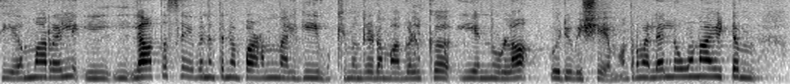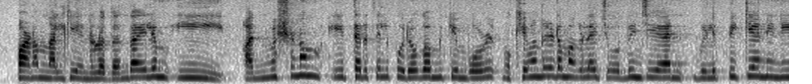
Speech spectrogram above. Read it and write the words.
സി എം ആർ എൽ ഇല്ലാത്ത സേവനത്തിന് പണം നൽകി മുഖ്യമന്ത്രിയുടെ മകൾക്ക് എന്നുള്ള ഒരു വിഷയം. മാത്രമല്ല ലോണായിട്ടും പണം നൽകി എന്നുള്ളത്. എന്തായാലും ഈ അന്വേഷണം ഇത്തരത്തിൽ പുരോഗമിക്കുമ്പോൾ മുഖ്യമന്ത്രിയുടെ മകളെ ചോദ്യം ചെയ്യാൻ വിളിപ്പിക്കാൻ ഇനി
